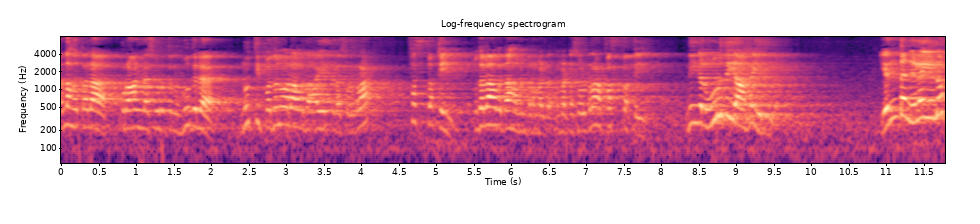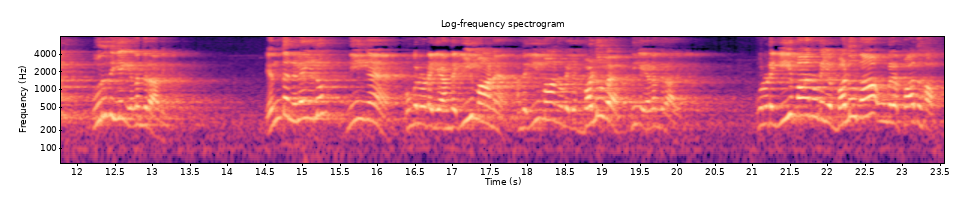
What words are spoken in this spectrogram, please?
அல்லாஹு தாலா குரான்ல சூரத்தில் ஹூதுல நூத்தி பதினோராவது ஆயத்துல சொல்றான் முதலாவதாக நம்மகிட்ட சொல்றான் நீங்கள் உறுதியாக இருங்கள் எந்த நிலையிலும் உறுதியை இழந்துடாதீங்க எந்த நிலையிலும் நீங்க உங்களுடைய அந்த ஈமான அந்த ஈமானுடைய வலுவை நீங்க இழந்துடாதீங்க உங்களுடைய ஈமானுடைய வலுதான் உங்களை பாதுகாப்பு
